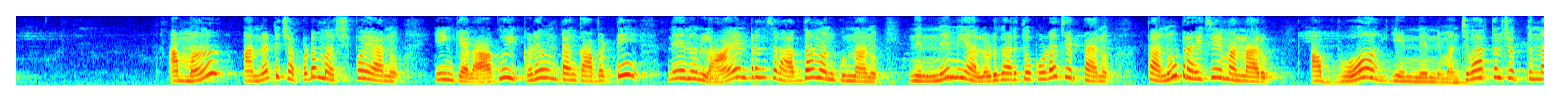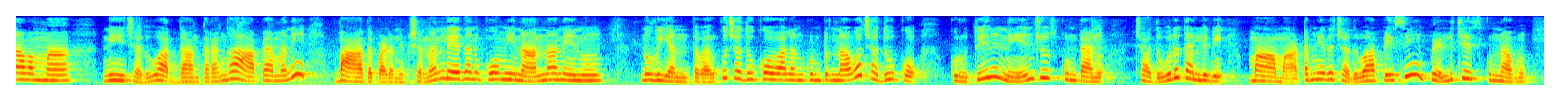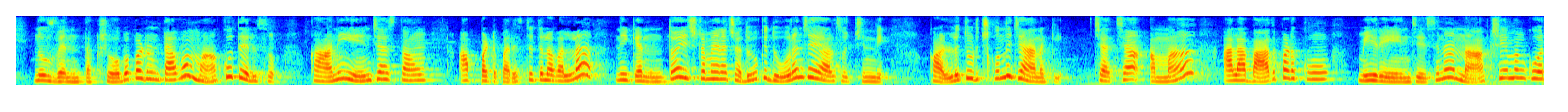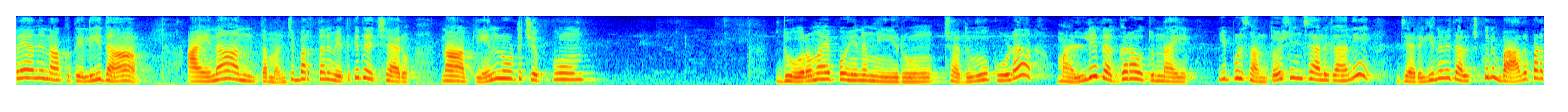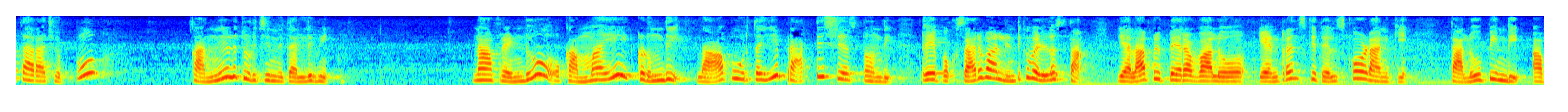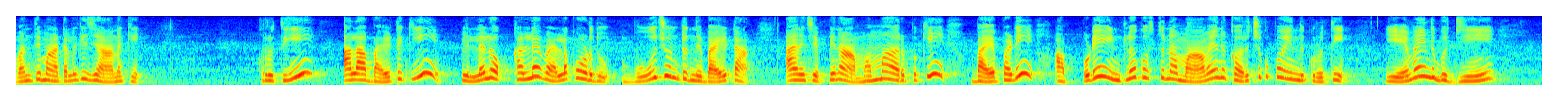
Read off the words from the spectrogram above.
అమ్మా అన్నట్టు చెప్పడం మర్చిపోయాను. ఇంకెలాగూ ఇక్కడే ఉంటాం కాబట్టి నేను లా ఎంట్రన్స్ రాద్దాం అనుకున్నాను. నిన్నే మీ అల్లుడు గారితో కూడా చెప్పాను. తను ట్రై చేయమన్నారు. అబ్బో ఎన్నెన్ని మంచి వార్తలు చెప్తున్నావమ్మా. నీ చదువు అర్ధాంతరంగా ఆపామని బాధపడని క్షణం లేదనుకో మీ నాన్న నేను. నువ్వు ఎంతవరకు చదువుకోవాలనుకుంటున్నావో చదువుకో. కృతిని నేను చూసుకుంటాను. చదువుల తల్లివి మా మాట మీద చదువు ఆపేసి పెళ్ళి చేసుకున్నావు. నువ్వెంత క్షోభపడుంటావో మాకు తెలుసు. కానీ ఏం చేస్తాం? అప్పటి పరిస్థితుల వల్ల నీకెంతో ఇష్టమైన చదువుకి దూరం చేయాల్సి వచ్చింది కళ్ళు తుడుచుకుంది జానకి. చచ్చా అమ్మా అలా బాధపడకు. మీరేం చేసినా నా క్షేమం కోరే అని నాకు తెలీదా? అయినా అంత మంచి భర్తను వెతికి తెచ్చారు. నాకేం లోటు చెప్పు? దూరమైపోయిన మీరు చదువు కూడా మళ్ళీ దగ్గర అవుతున్నాయి ఇప్పుడు సంతోషించాలి కానీ జరిగినవి తలుచుకుని బాధపడతారా చెప్పు? కన్నీళ్ళు తుడిచింది తల్లివి. నా ఫ్రెండు ఒక అమ్మాయి ఇక్కడుంది. లా పూర్తయి ప్రాక్టీస్ చేస్తోంది. రేపు ఒకసారి వాళ్ళ ఇంటికి వెళ్ళొస్తా. ఎలా ప్రిపేర్ అవ్వాలో ఎంట్రన్స్కి తెలుసుకోవడానికి. తలూపింది అవంతి మాటలకి జానకి. కృతి అలా బయటికి పిల్లలు ఒక్కళ్ళే వెళ్ళకూడదు. బూజుంటుంది బయట. అని చెప్పిన అమ్మమ్మ అరుపుకి భయపడి అప్పుడే ఇంట్లోకి వస్తున్న మామయ్యను కరుచుకుపోయింది కృతి. ఏమైంది బుజ్జి?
